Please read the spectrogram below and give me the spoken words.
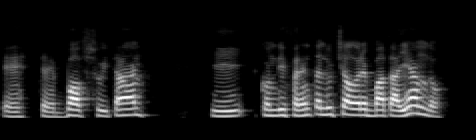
este, Bob Sweetan, y con diferentes luchadores batallando,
